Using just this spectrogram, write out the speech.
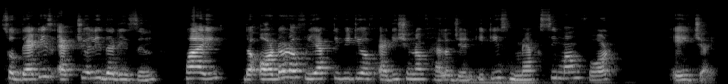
So that is actually the reason why the order of reactivity of addition of halogen it is maximum for HI.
